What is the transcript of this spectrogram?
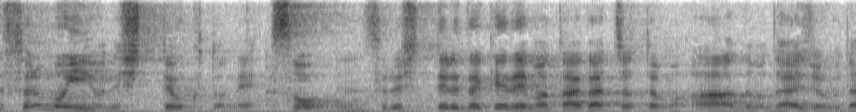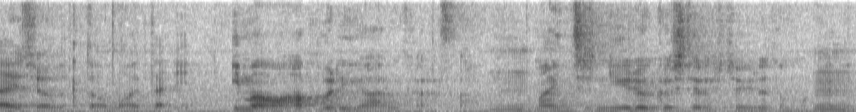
それもいいよね知っておくとね。そう、うん。それ知ってるだけでまた上がっちゃってもああでも大丈夫大丈夫って思えたり。今はアプリがあるからさ、うん。毎日入力してる人いると思うけど、うんうん。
